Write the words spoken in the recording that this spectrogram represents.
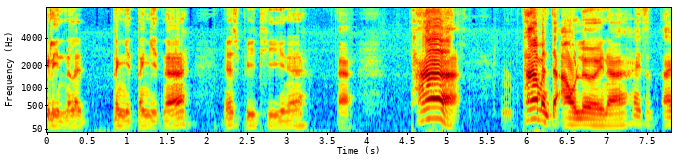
กลิ่นอะไรตังหงิดตังหงิดนะ HPT นะอะถ้าถ้ามันจะเอาเลยนะ ให้ให้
